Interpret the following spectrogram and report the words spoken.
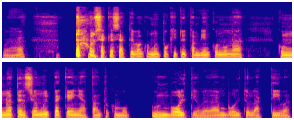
¿verdad? o sea que se activan con muy poquito y también con una con una tensión muy pequeña, tanto como un voltio, ¿verdad? Un voltio la activa.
